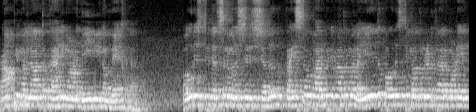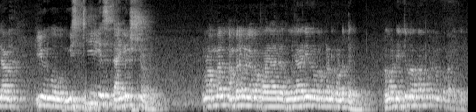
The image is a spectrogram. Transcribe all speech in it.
പ്രാപ്യമല്ലാത്ത കാര്യമാണ് ദൈവിക മേഖല. പൗരസ്ത്യ ദർശനം അനുസരിച്ച് അത് ക്രൈസ്തവ പാരമ്പര്യം മാത്രമല്ല ഏത് പൗരസ്ത്യ മതത്തിലെടുത്താലും അവിടെയെല്ലാം ഈ ഒരു മിസ്റ്റീരിയസ് ഡയമെൻഷൻ ഉണ്ട്. നമ്മൾ അമ്പൽ അമ്പലങ്ങളിലൊക്കെ പോയാൽ പൂജാരി നമുക്ക് കണ്ട് കൊണ്ടുതരും അങ്ങോട്ട് എത്തി നോക്കാൻ പോലും നമുക്ക് പറ്റത്തില്ല.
